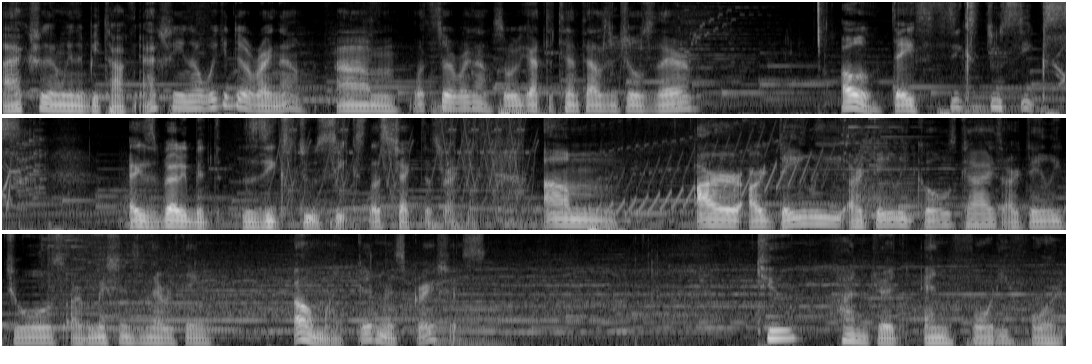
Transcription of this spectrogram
actually i'm going to be talking actually you know we can do it right now. Um let's do it right now. So we got the 10,000 jewels there. Oh day 626 experiment 626 let's check this ranking um our our daily our daily goals guys our daily jewels our missions and everything. Oh my goodness gracious. 244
